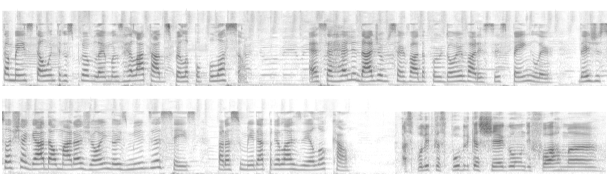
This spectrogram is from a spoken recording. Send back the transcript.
também estão entre os problemas relatados pela população. Essa é a realidade observada por Dom Evaristo Spengler desde sua chegada ao Marajó em 2016 para assumir a prelazia local. As políticas públicas chegam de forma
